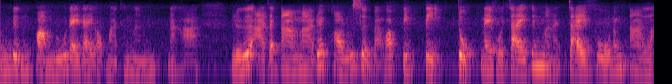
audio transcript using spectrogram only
ลดึงความรู้ใด ๆ ออกมาทั้งนั้นนะคะ หรืออาจจะตามมาด้วยความรู้สึกแบบว่าปิติจุกในหัวใจขึ้นมาใจฟูน้ำตาไหล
